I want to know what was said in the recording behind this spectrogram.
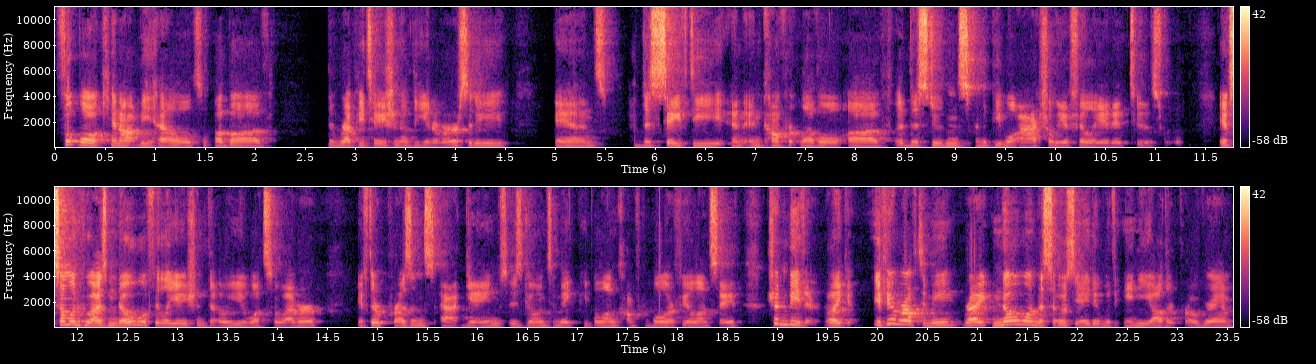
football cannot be held above the reputation of the university and the safety and, and comfort level of the students and the people actually affiliated to the school. If someone who has no affiliation to ou whatsoever if their presence at games is going to make people uncomfortable or feel unsafe shouldn't be there. Like if it were up to me right no one associated with any other program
